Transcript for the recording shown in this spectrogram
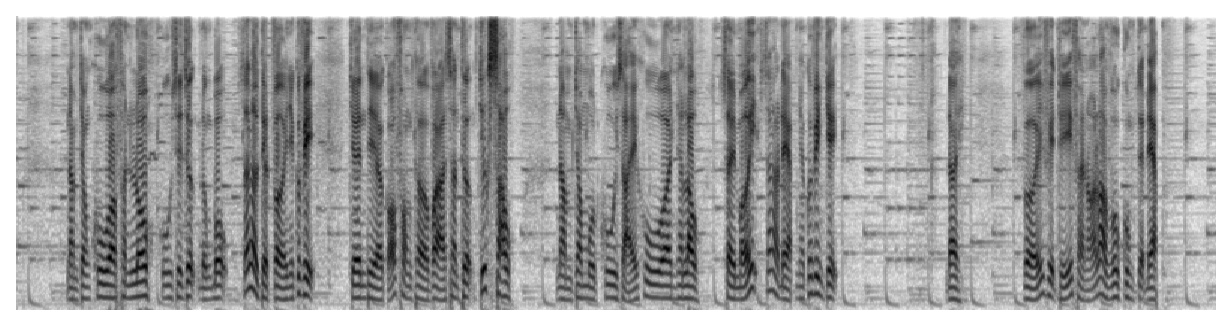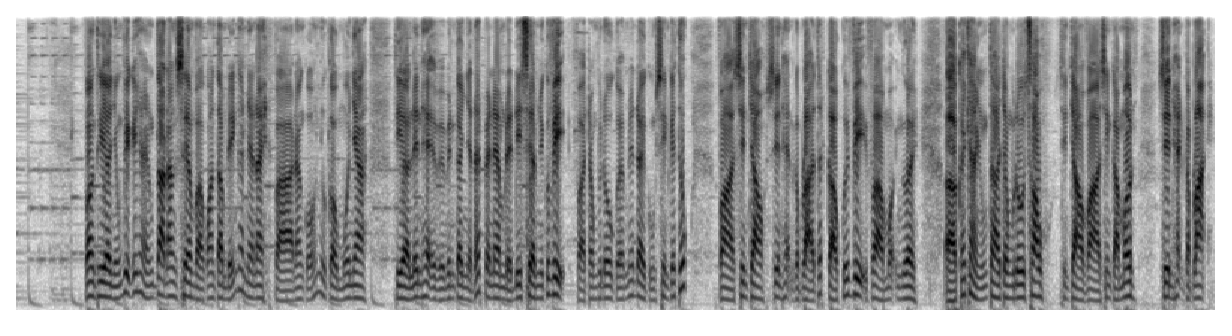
nằm trong khu uh, phân lô khu xây dựng đồng bộ rất là tuyệt vời nha quý vị trên thì à, có phòng thờ và sân thượng trước sau nằm trong một khu giải khu à, nhà lầu xây mới rất là đẹp nha quý vị anh chị đây với vị trí phải nói là vô cùng tuyệt đẹp Vâng thì à, những vị khách hàng chúng ta đang xem và quan tâm đến căn nhà này và đang có nhu cầu mua nhà thì liên hệ về bên kênh nhà đất bên em để đi xem như quý vị. Và trong video của em đến đây cũng xin kết thúc và xin chào, xin hẹn gặp lại tất cả quý vị và mọi người ở khách hàng chúng ta trong video sau. Xin chào và xin cảm ơn. Xin hẹn gặp lại.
